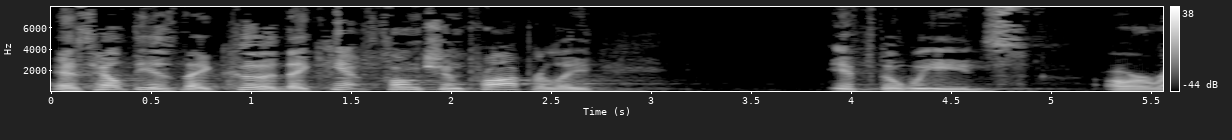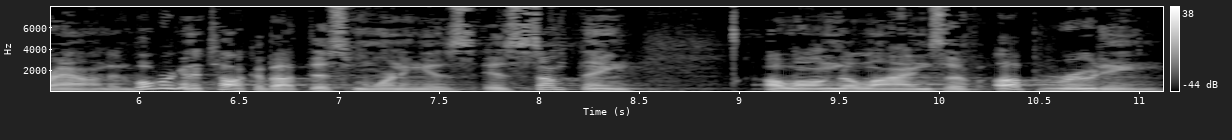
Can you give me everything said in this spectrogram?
as healthy as they could. They can't function properly if the weeds are around. And what we're going to talk about this morning is, is something along the lines of uprooting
